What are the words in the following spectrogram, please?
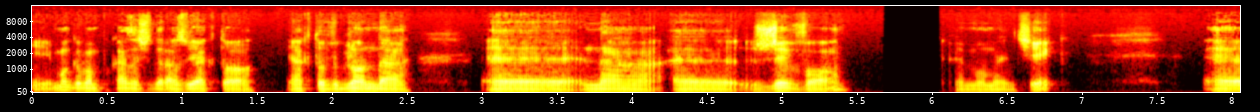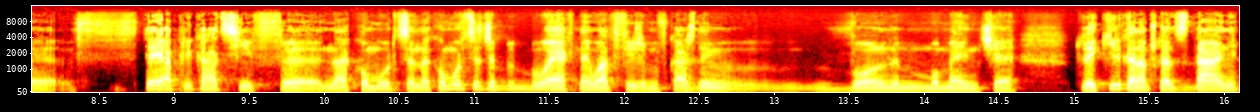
i mogę Wam pokazać od razu, jak to, jak to wygląda e, na e, żywo. Momencik. W tej aplikacji w, na komórce, na komórce, żeby było jak najłatwiej, żeby w każdym wolnym momencie, tutaj kilka na przykład zdań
